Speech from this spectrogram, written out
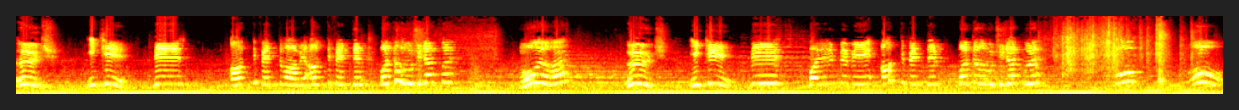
3, 2, 1. Aktif ettim abi. Aktif ettim. Bakalım uçacak mı? Ne oluyor lan? 3, 2, 1. Balerin bebeği aktif ettim. Bakalım uçacak mı? Hop. Oh,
